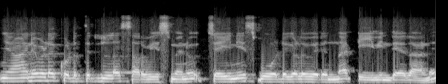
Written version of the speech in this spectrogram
ഞാനിവിടെ കൊടുത്തിട്ടുള്ള സർവീസ് മെനു ചൈനീസ് ബോർഡുകൾ വരുന്ന ടിവിന്റെതാണ്.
